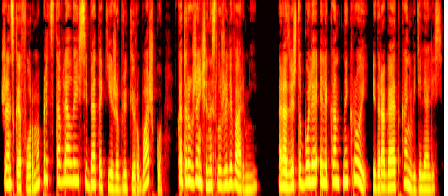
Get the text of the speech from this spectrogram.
Женская форма представляла из себя такие же брюки и рубашку, в которых женщины служили в армии. Разве что более элегантный крой и дорогая ткань выделялись.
